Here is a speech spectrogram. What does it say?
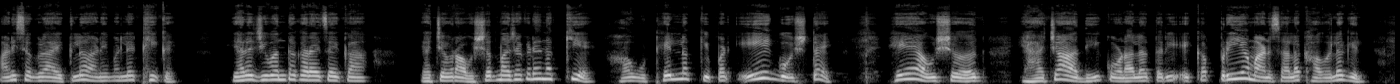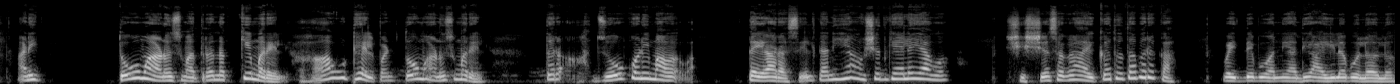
आणि सगळं ऐकलं आणि म्हणले ठीक आहे. ह्याला जिवंत करायचं आहे का? ह्याच्यावर औषध माझ्याकडे नक्की आहे. हा उठेल नक्की. पण एक गोष्ट आहे. हे औषध ह्याच्या आधी कोणाला तरी एका प्रिय माणसाला खावं लागेल. आणि तो माणूस मात्र नक्की मरेल. हा उठेल पण तो माणूस मरेल. तर जो कोणी मा तयार असेल त्यांनी हे औषध घ्यायला यावं. शिष्य सगळं ऐकत होता बरं का? वैद्यबुवांनी आधी आईला बोलावलं.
